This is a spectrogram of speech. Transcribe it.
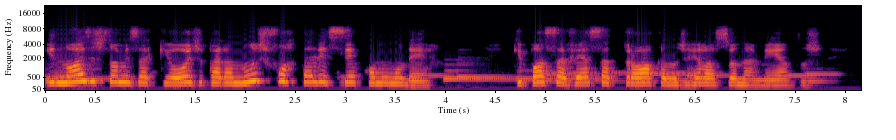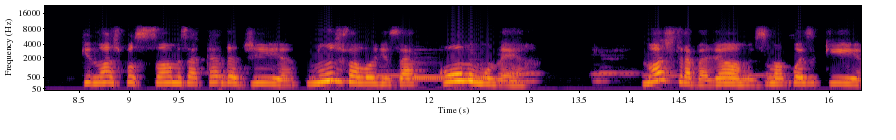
E nós estamos aqui hoje para nos fortalecer como mulher, que possa haver essa troca nos relacionamentos, que nós possamos a cada dia nos valorizar como mulher. Nós trabalhamos uma coisa que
